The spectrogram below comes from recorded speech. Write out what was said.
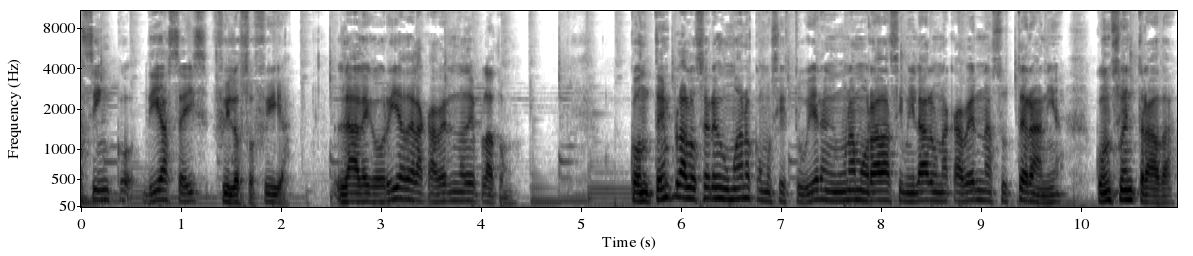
5, día 6, Filosofía. La alegoría de la caverna de Platón. Contempla a los seres humanos como si estuvieran en una morada similar a una caverna subterránea, con su entrada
